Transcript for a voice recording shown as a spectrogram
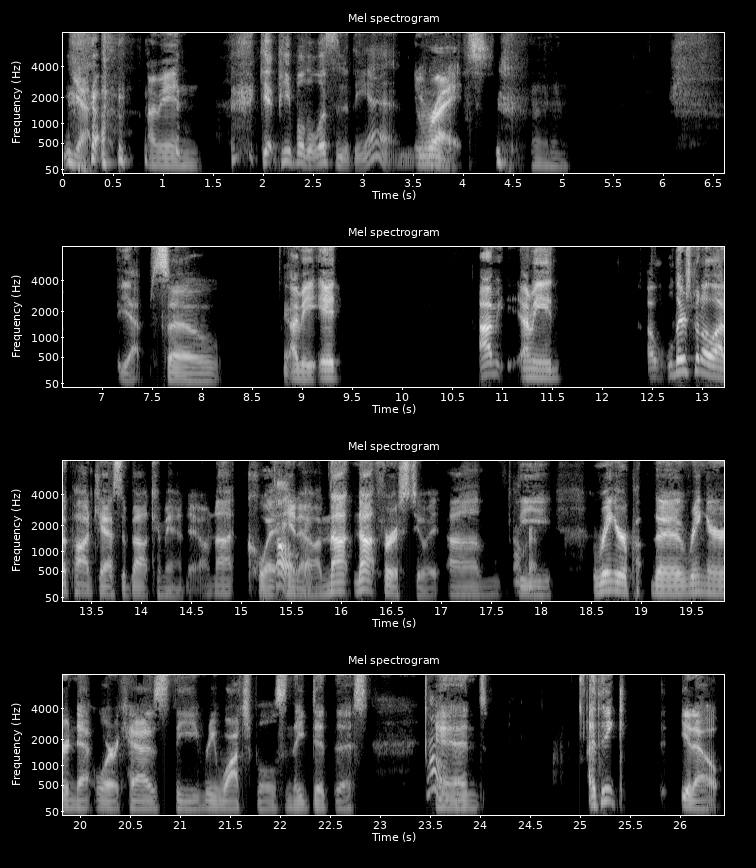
Yeah. I mean, get people to listen to the end. you know? right. Mhm. Yeah. So, Yeah. I mean, it. I mean, I mean, uh, there's been a lot of podcasts about Commando. I'm not quite, Oh, you know, okay. I'm not not first to it. Um, Okay. the Ringer, the Ringer network has the rewatchables, and they did this, Oh, and I think, you know,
